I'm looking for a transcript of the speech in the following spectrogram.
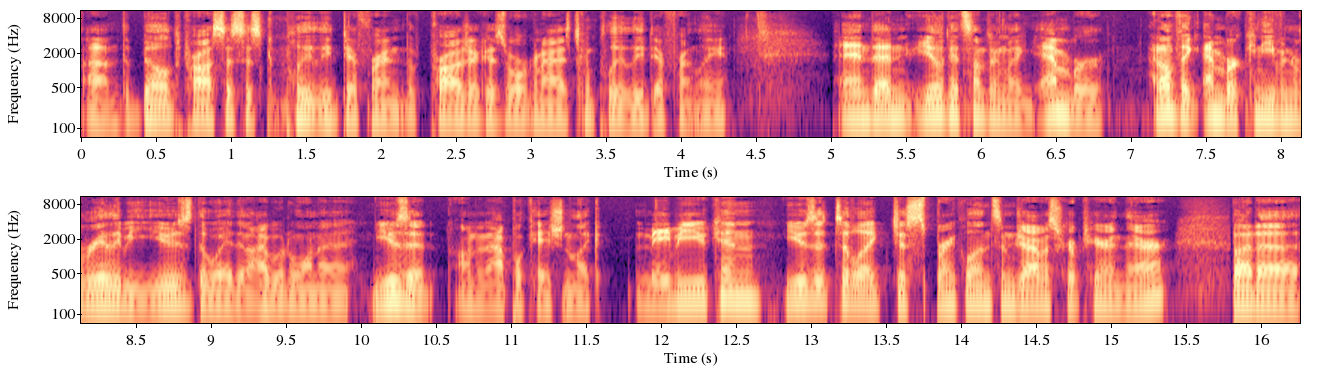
um, the build process is completely different. The project is organized completely differently. And then you look at something like Ember. I don't think Ember can even really be used the way that I would want to use it on an application. Like maybe you can use it to like just sprinkle in some JavaScript here and there, but uh,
